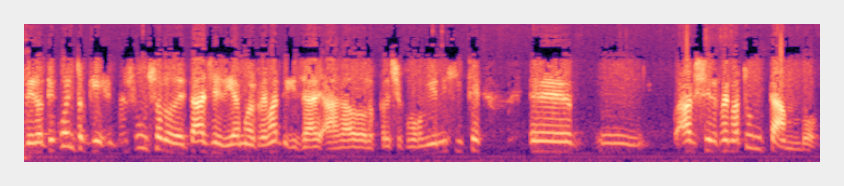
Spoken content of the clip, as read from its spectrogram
pero te cuento que es un solo detalle, digamos, el remate, que ya has dado los precios como bien dijiste. Eh, mm, se remató un tambo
